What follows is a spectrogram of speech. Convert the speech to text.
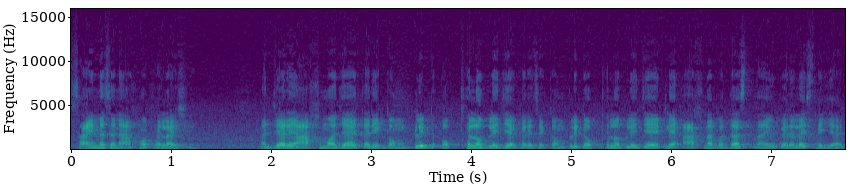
સાઇનસ અને આંખમાં ફેલાય છે. અને જ્યારે આંખમાં જાય ત્યારે કમ્પ્લીટ ઓપ્થેલોપ્લેજિયા કરે છે. કમ્પ્લીટ ઓપ્થેલોપ્લેજિયા એટલે આંખના બધા સ્નાયુ પેરેલાઇઝ થઈ જાય.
